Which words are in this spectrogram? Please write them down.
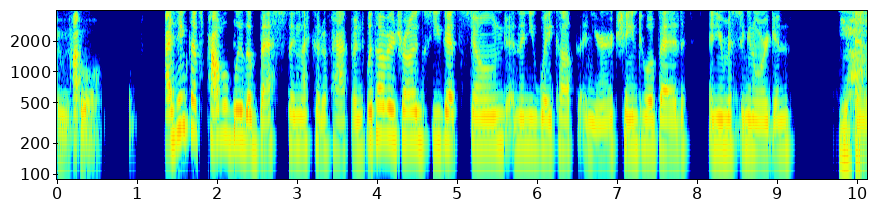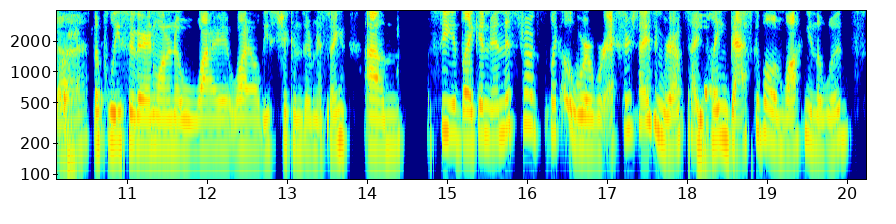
it was cool. I, I think that's probably the best thing that could have happened. With other drugs, you get stoned and then you wake up and you're chained to a bed and you're missing an organ. Yeah. And, uh, the police are there and want to know why why all these chickens are missing. Um see like and, and this drug's like, oh, we're we're exercising, we're outside yeah. playing basketball and walking in the woods.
